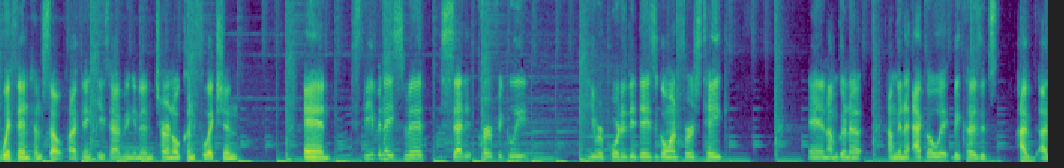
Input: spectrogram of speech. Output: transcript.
within himself. I think he's having an internal confliction. And Stephen A. Smith said it perfectly. He reported it days ago on First Take, and I'm gonna I'm gonna echo it because it's I I,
